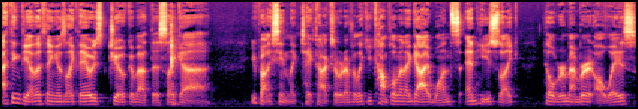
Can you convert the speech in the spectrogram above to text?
I think the other thing is like they always joke about this. Like, uh you've probably seen like TikToks or whatever. Like, you compliment a guy once, and he's like he'll remember it always.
